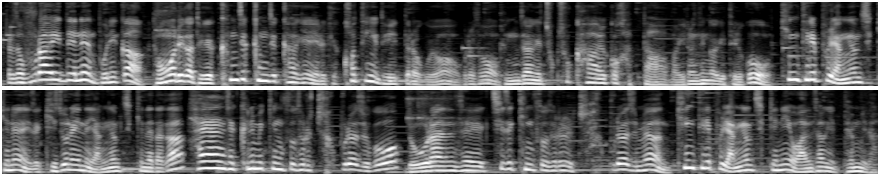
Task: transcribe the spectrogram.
그래서 후라이드는 보니까 덩어리가 되게 큼직큼직하게 이렇게 커팅이 돼 있더라고요. 그래서 굉장히 촉촉할 것 같다 막 이런 생각이 들고 킹 트리플 양념치킨은 이제 기존에 있는 양념치킨에다가 하얀색 크리미킹 소스를 쫙 뿌려주고 노란색 치즈킹 소스를 쫙 뿌려주면 킹 트리플 양념치킨이 완성이 됩니다.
